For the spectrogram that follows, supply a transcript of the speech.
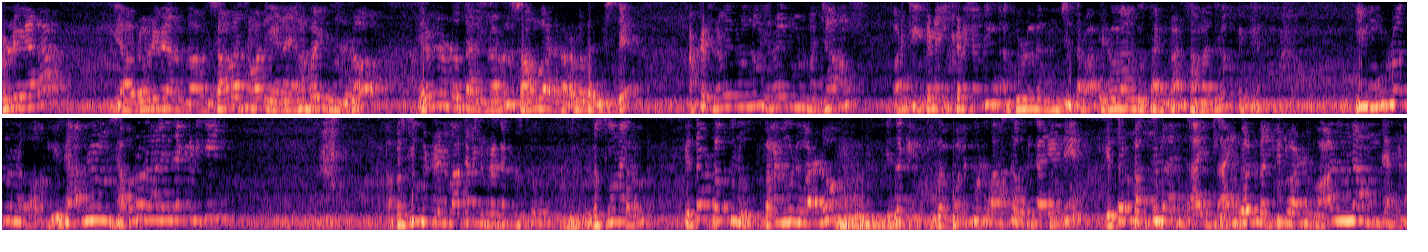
రెండు వేల రెండు వేల స్వామివారి సమాధి ఎన- ఎనభై ఎనిమిదిలో ఇరవై రెండో తారీఖు నాడు స్వామివారి కర్మ కలిగిస్తే అక్కడ ఇరవై రెండు ఇరవై మూడు మధ్యాహ్నం వరకు ఇక్కడ ఇక్కడ కానీ గుళ్ళు నుంచి తర్వాత ఇరవై నాలుగో తారీఖు నాడు సమాధిలో పెట్టారు. ఈ మూడు రోజుల్లో ఈ ఫ్యామిలీ మెంబర్స్ ఎవరు రాలేదు ఎక్కడికి? పుస్తకం పెట్టండి మాకన్నా గారి పుస్తకం పుస్తకం ఇతర భక్తులు కొలగమూడి వాళ్ళు ఇతరు కొలగమూడి వాస్తవుడు కానివ్వండి ఇతర భక్తులు ఆయన తోటి బతికిన వాళ్ళు వాళ్ళు ఉన్నా ఉంటే అక్కడ.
